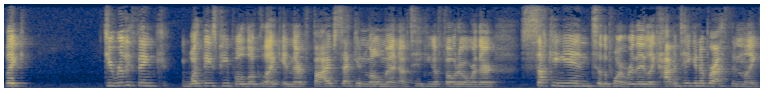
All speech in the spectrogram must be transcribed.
Like, do you really think what these people look like in their five second moment of taking a photo where they're sucking in to the point where they like haven't taken a breath in like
